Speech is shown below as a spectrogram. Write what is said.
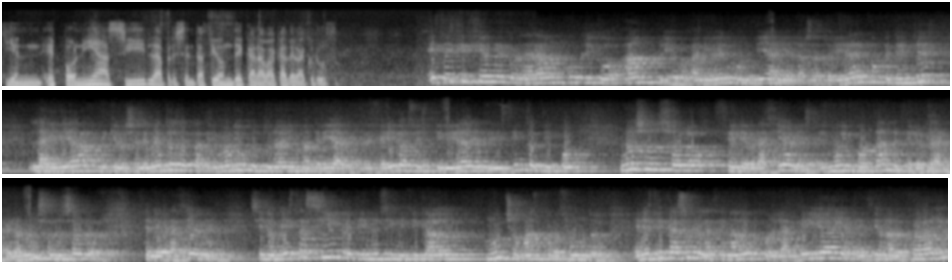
quien exponía así la presentación de Caravaca de la Cruz. Esta inscripción recordará a un público amplio a nivel mundial y a las autoridades competentes la idea de que los elementos del patrimonio cultural inmaterial referido a festividades de distinto tipo no son solo celebraciones, es muy importante celebrar, pero no son solo celebraciones, sino que estas siempre tienen un significado mucho más profundo, en este caso relacionado con la cría y atención a los caballos,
